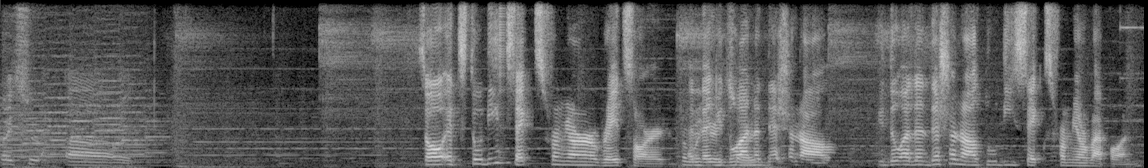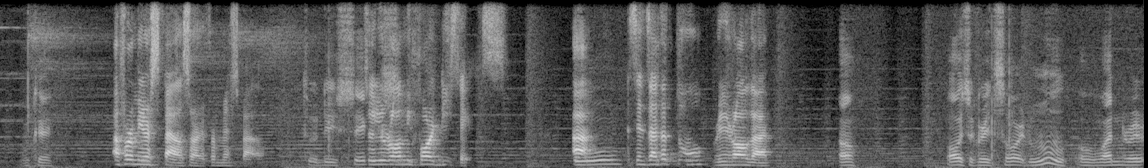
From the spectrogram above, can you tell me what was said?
so it's uh. So it's 2d6 from your great sword, From and then you do an additional you do an additional 2d6 from your weapon. Okay. Uh, from your spell, sorry, from your spell. 2d6. So you roll me 4d6. Ah, Two. since that's a 2, reroll that. Oh. Oh, it's a great sword. Ooh. Oh, one. Re-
